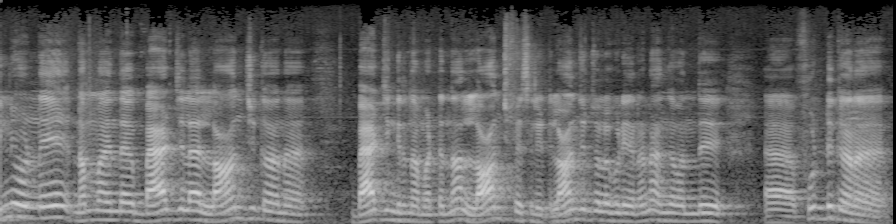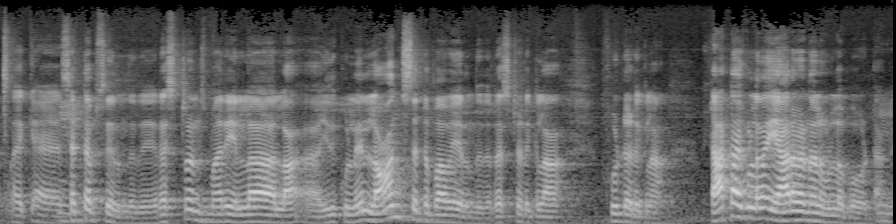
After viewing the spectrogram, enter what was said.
இன்னொன்று நம்ம இந்த பேட்ஜில் லான்ச்சுக்கான பேட்ஜிங் இருந்தால் மட்டும்தான் லான்ச் ஃபெசிலிட்டி லான்ச்சுன்னு சொல்லக்கூடியது என்னென்னா அங்கே வந்து ஃபுட்டுக்கான செட்டப்ஸ் இருந்தது. ரெஸ்டாரண்ட்ஸ் மாதிரி எல்லா லா இதுக்குள்ளேயும் லான்ச் செட்டப்பாகவே இருந்தது. ரெஸ்ட் எடுக்கலாம். ஃபுட் எடுக்கலாம். டாட்டாக்குள்ளே தான் யாரை வேணாலும் உள்ளே போட்டாங்க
